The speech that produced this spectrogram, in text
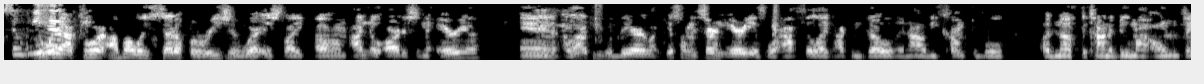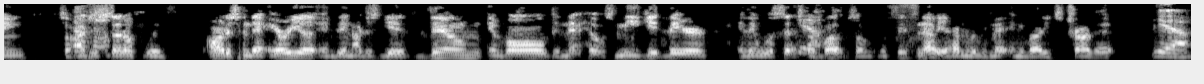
So we the have- way I tour, I've always set up a region where it's like um I know artists in the area, and a lot of people there. Like it's only certain areas where I feel like I can go and I'll be comfortable enough to kind of do my own thing. So uh-huh. I just uh-huh. set up with artists in that area and then I just get them involved and that helps me get there and then we'll set yeah. stuff up. So in Cincinnati, I haven't really met anybody to try that. Yeah.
